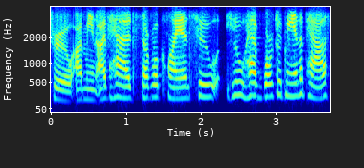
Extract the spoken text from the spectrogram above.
true. I mean, I've had several clients who who have worked with me in the past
